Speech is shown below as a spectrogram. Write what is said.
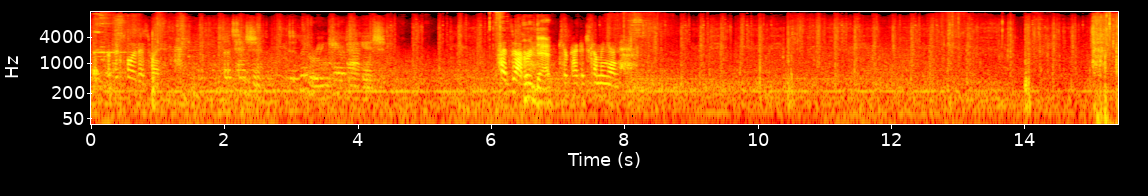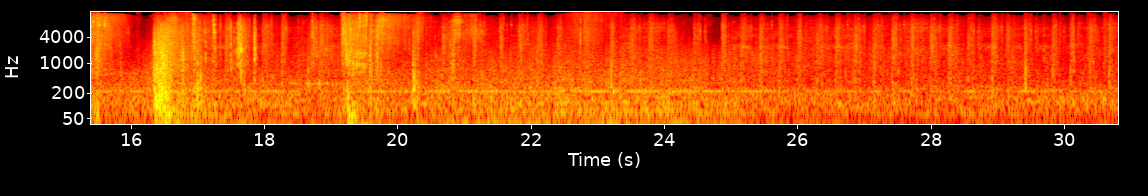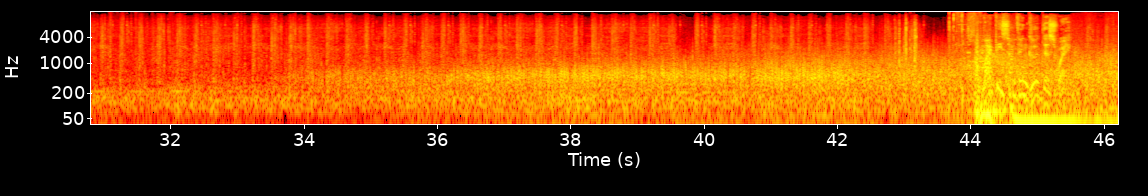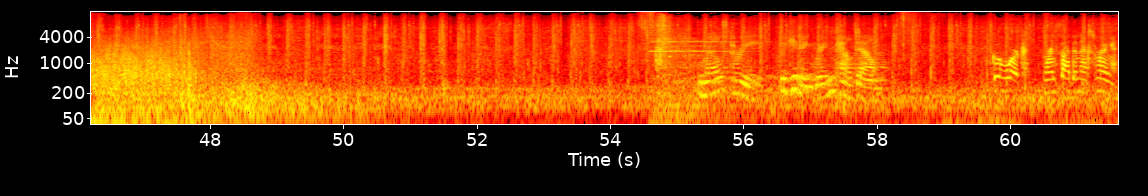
Let's explore this way. Attention. Delivering care package. Heads up. Heard that. Care package coming in. Might be something good this way. Round three. Beginning ring countdown. Good work. We're inside the next ring.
